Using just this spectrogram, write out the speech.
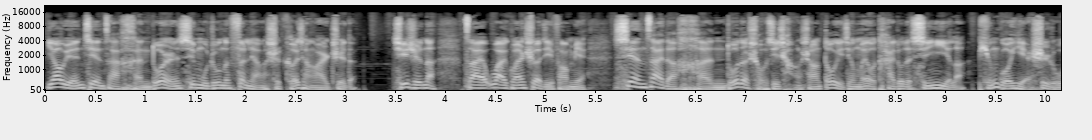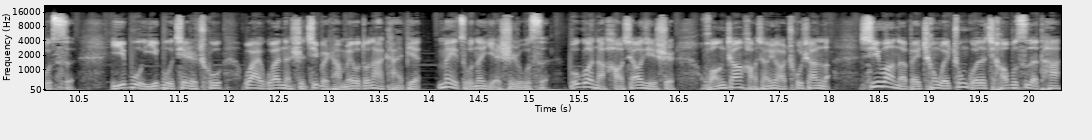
腰元键在很多人心目中的分量是可想而知的。其实呢，在外观设计方面，现在的很多的手机厂商都已经没有太多的新意了，苹果也是如此，一步一步接着出，外观呢是基本上没有多大改变。魅族呢也是如此。不过呢，好消息是黄章好像又要出山了，希望呢被称为中国的乔布斯的他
